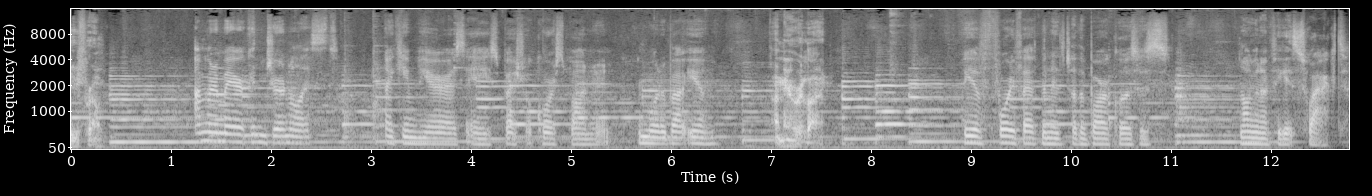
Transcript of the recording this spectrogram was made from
are you from? I'm an American journalist. I came here as a special correspondent. And what about you? I'm here alone. We have 45 minutes till the bar closes. Long enough to get swacked.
